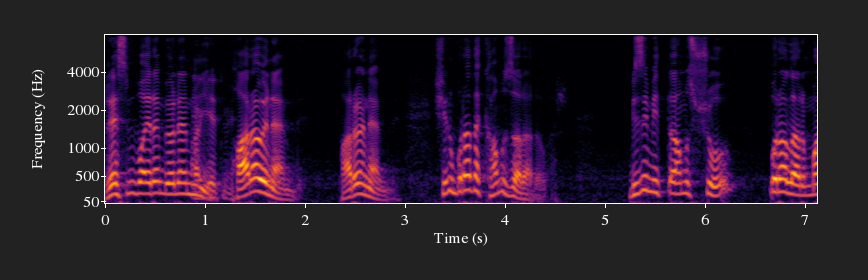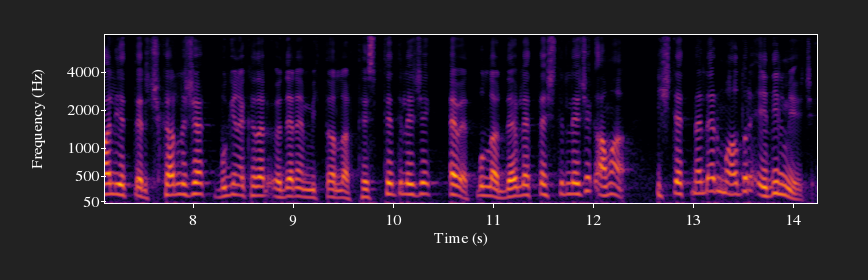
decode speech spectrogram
resmi bayram önemli Fark değil. etmiyor. Para önemli. Para önemli. Şimdi burada kamu zararı var. Bizim iddiamız şu. Buraların maliyetleri çıkarılacak. Bugüne kadar ödenen miktarlar tespit edilecek. Evet bunlar devletleştirilecek ama işletmeler mağdur edilmeyecek.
